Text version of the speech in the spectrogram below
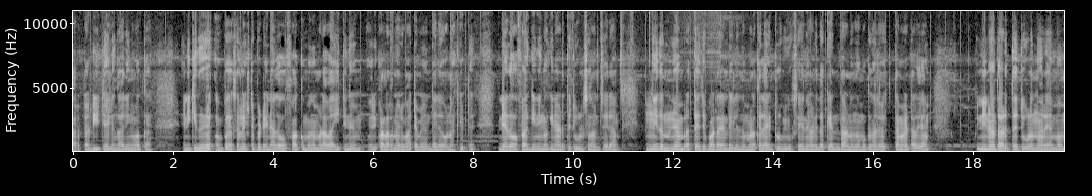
കറക്റ്റ് ഡീറ്റെയിലും കാര്യങ്ങളൊക്കെ എനിക്കിത് പേഴ്സണലി ഇഷ്ടപ്പെട്ടു. ഇനി അത് ഓഫാക്കുമ്പോൾ നമ്മുടെ വൈറ്റിനും ഒരു കളറിനും ഒരു മാറ്റം വരും. എന്തായാലും ഓണാക്കിയിട്ട് പിന്നെ അത് ഓഫാക്കി നിങ്ങൾക്ക് ഇനി അടുത്ത ടൂൾസ് കാണിച്ചു തരാം. ഇതൊന്നും ഞാൻ പ്രത്യേകിച്ച് പറയേണ്ടിയില്ല നമ്മളൊക്കെ ലൈറ്റ് റൂം യൂസ് ചെയ്യുന്നതാണ്. ഇതൊക്കെ എന്താണെന്ന് നമുക്ക് നല്ല വ്യക്തമായിട്ട് അറിയാം. പിന്നെ ഇതിനകത്ത് അടുത്ത ടൂൾ എന്ന് പറയുമ്പം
